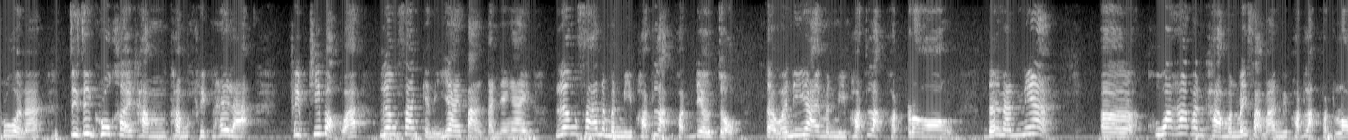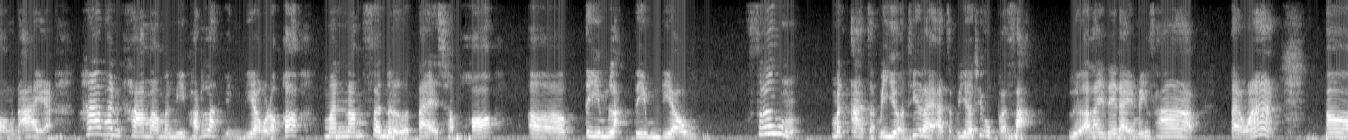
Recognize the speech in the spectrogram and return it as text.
ครูอะนะ จริงๆ ครูเคยทำทำคลิปให้ละ คลิปที่บอกว่าเรื่องสั้นกับนิยายต่างกันยังไง เรื่องสั้นมันมีพอตหลักพอตเดียวจบ แต่ว่านิยายมันมีพอตหลักพอตรอง ดังนั้นเนี่ยเอ่อครูว่า 5,000คำมันไม่สามารถมีพอตหลักพอตรองได้อะ5,000คำอะมันมีพอตหลักอย่างเดียว แล้วก็มันนำเสนอแต่เฉพาะเอ่อธีมหลักธีมเดียว ซึ่งมันอาจจะไปเยอะที่อะไรอาจจะไปเยอะที่อุปสรรค หรืออะไรใด ๆ ไม่ทราบ แต่ว่าเออ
